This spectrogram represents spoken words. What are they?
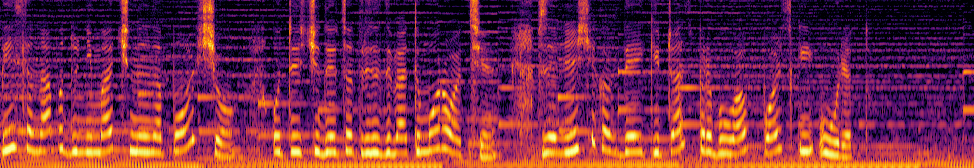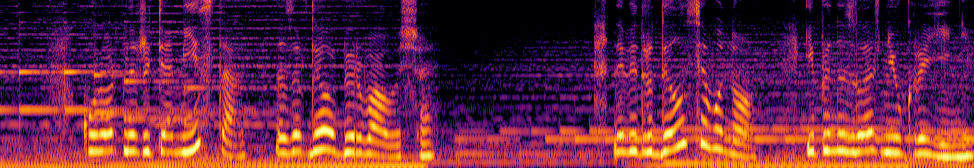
Після нападу Німеччини на Польщу у 1939 році в Заліщиках деякий час перебував польський уряд. Курортне життя міста назавжди обірвалося. Не відродилося воно і при незалежній Україні.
